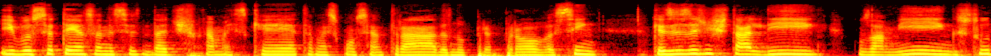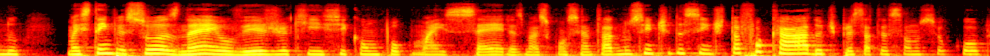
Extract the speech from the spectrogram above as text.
E você tem essa necessidade de ficar mais quieta, mais concentrada no pré-prova, assim? Porque às vezes a gente está ali com os amigos, tudo, mas tem pessoas, né, eu vejo que ficam um pouco mais sérias, mais concentradas, no sentido assim, de estar tá focado, de prestar atenção no seu corpo.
